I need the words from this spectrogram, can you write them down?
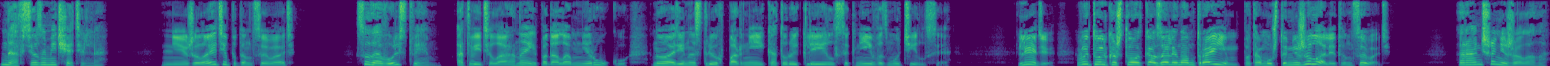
«Да, все замечательно». «Не желаете потанцевать?» «С удовольствием», — ответила она и подала мне руку, но один из трех парней, который клеился к ней, возмутился. «Леди, вы только что отказали нам троим, потому что не желали танцевать». «Раньше не желала,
